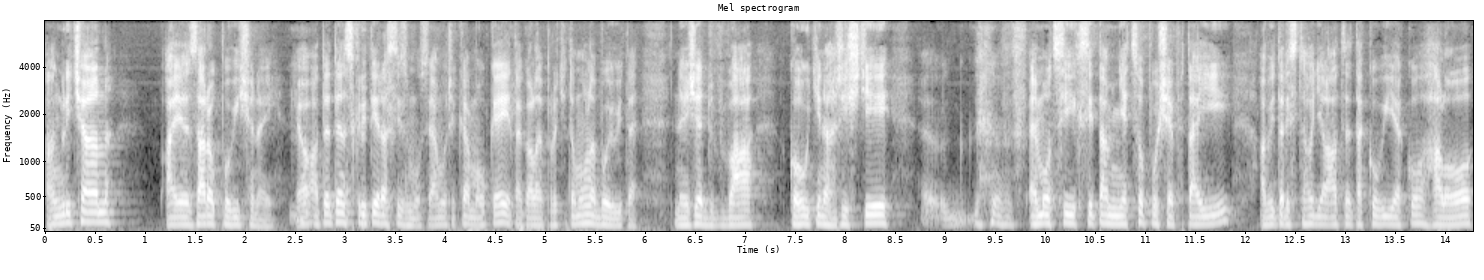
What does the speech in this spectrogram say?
Angličan a je za rok povýšený. Jo? A to je ten skrytý rasismus. Já mu říkám, OK, tak ale proti tomuhle bojujte. Ne, že dva kohouti na hřišti eh, v emocích si tam něco pošeptají a vy tady z toho děláte takový jako halo,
